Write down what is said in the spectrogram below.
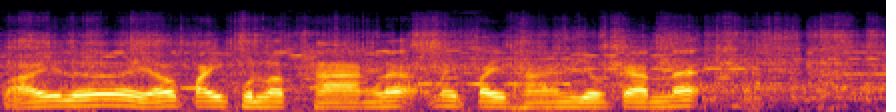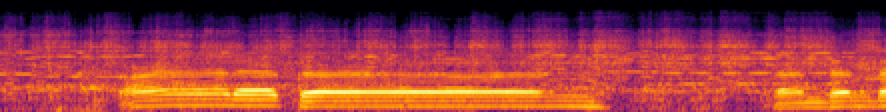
ไปเลยเอาไปคนละทางแล้วไม่ไปทางเดียวกันแล้วตาแดดแทนแทนแทนแท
